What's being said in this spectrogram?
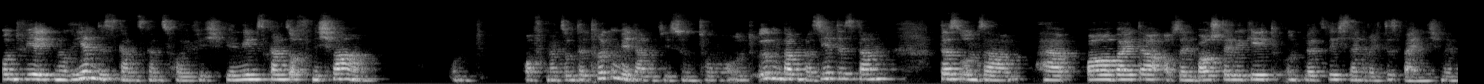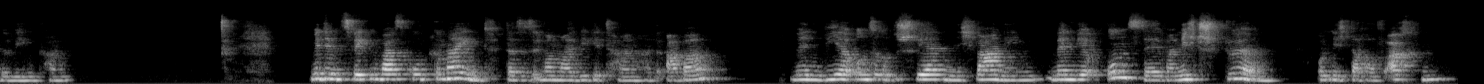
Und wir ignorieren das ganz, ganz häufig. Wir nehmen es ganz oft nicht wahr. Und oftmals unterdrücken wir dann die Symptome. Und irgendwann passiert es dann, dass unser Herr Bauarbeiter auf seine Baustelle geht und plötzlich sein rechtes Bein nicht mehr bewegen kann. Mit dem Zwicken war es gut gemeint, dass es immer mal weh getan hat. Aber wenn wir unsere Beschwerden nicht wahrnehmen, wenn wir uns selber nicht spüren und nicht darauf achten,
